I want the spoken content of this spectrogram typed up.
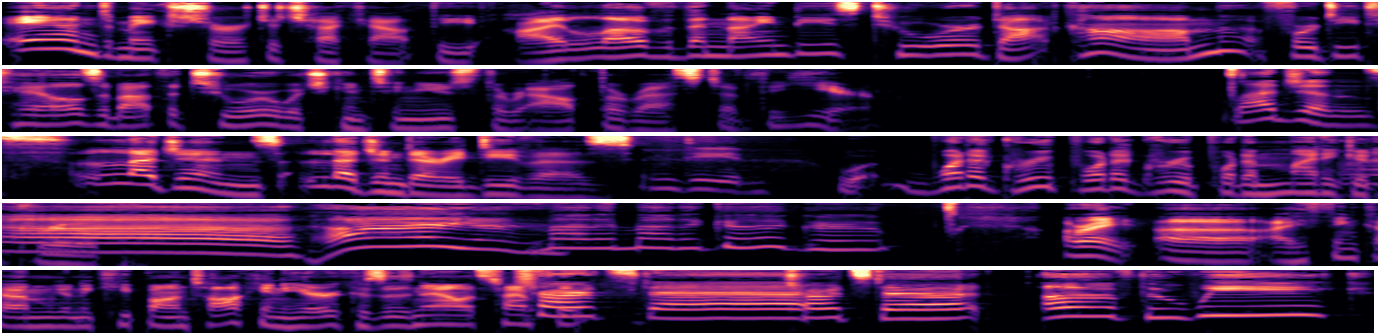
And make sure to check out the I Love the 90s Tour.com for details about the tour, which continues throughout the rest of the year. Legends. Legends, legendary divas. Indeed. Wh- What a group, what a group, what a mighty good group. Ah, Hi. mighty, mighty good group. All right, uh, I think I'm going to keep on talking here because now it's time Chart for stat. chart stat of the week.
